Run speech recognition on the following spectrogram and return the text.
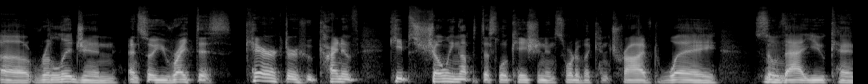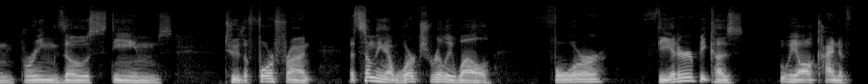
uh, religion. And so you write this character who kind of keeps showing up at this location in sort of a contrived way so that you can bring those themes to the forefront. That's something that works really well for theater because we all kind of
